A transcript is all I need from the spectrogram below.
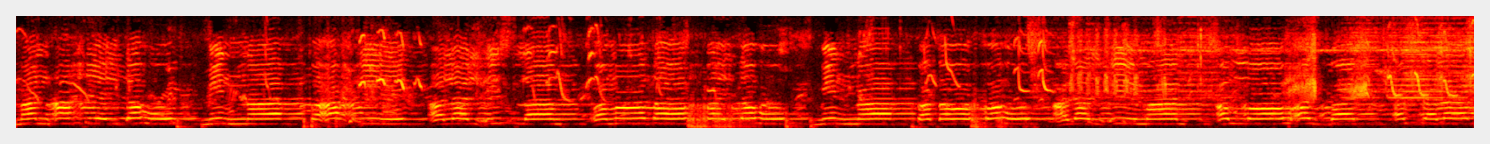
من أحييته منا فأحييه على الإسلام وما توفيته منا فتوفه على الإيمان. الله أكبر. السلام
